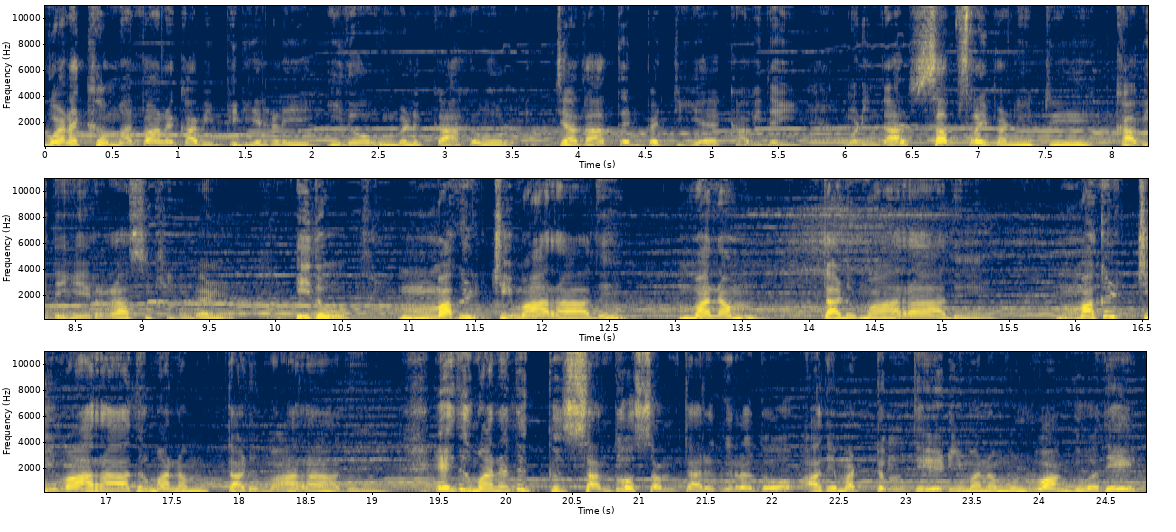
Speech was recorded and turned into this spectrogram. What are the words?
வணக்கம் அன்பான கவி பிரியர்களே. இதோ உங்களுக்காக ஒரு ஜதாத்தை பற்றிய கவிதை. முடிந்தால் சப்ஸ்கிரைப் பண்ணிட்டு கவிதையை ரசிக்குங்கள். இதோ மகிழ்ச்சி மாறாது மனம் தடுமாறாது. மகிழ்ச்சி மாறாது மனம் தடுமாறாது. எது மனதுக்கு சந்தோஷம் தருகிறதோ அதை மட்டும் தேடி மனம் உள்வாங்குவதே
